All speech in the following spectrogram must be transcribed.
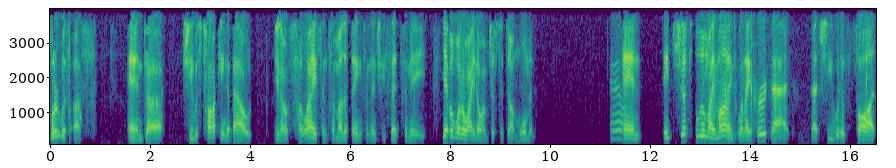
flirt with us, and uh, she was talking about you know her life and some other things, and then she said to me, "Yeah, but what do I know? I'm just a dumb woman." Ew. And it just blew my mind when I heard that that she would have thought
